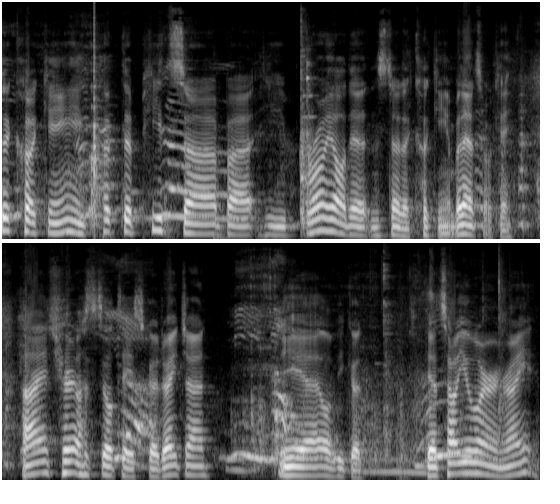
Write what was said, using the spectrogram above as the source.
the cooking. He cooked the pizza, but he broiled it instead of cooking it, but that's okay. I'm sure it'll still taste good, right, John? Yeah, it'll be good. That's how you learn, right?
